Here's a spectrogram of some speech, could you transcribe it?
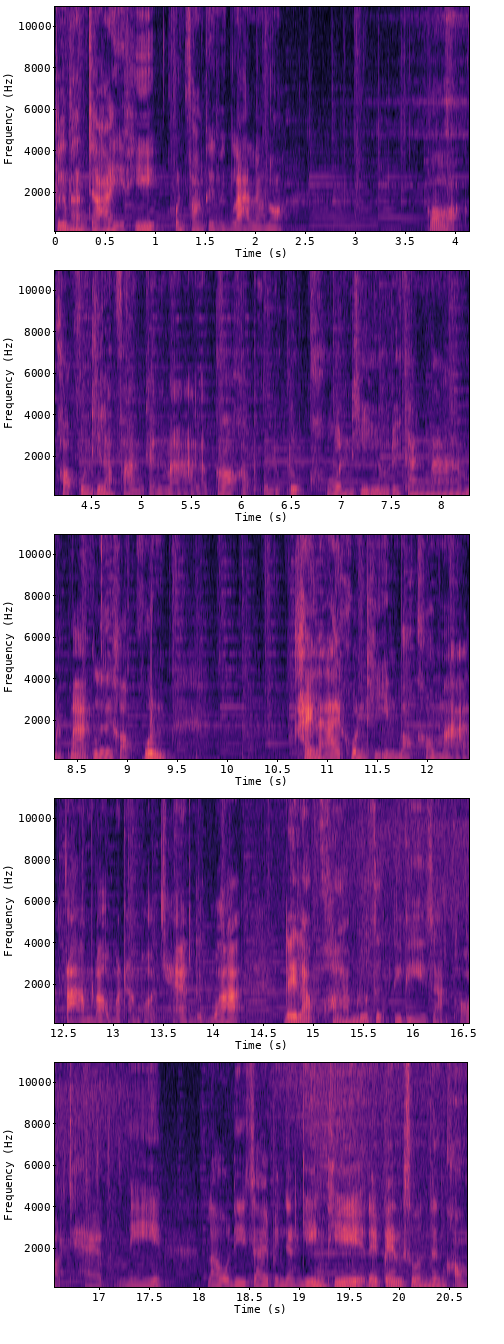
ตื้นตันใจที่คนฟังถึงหนึ่งล้านแล้วเนาะก็ขอบคุณที่รับฟังกันมา แล้วก็ขอบคุณทุกๆ คนที่อยู่ด้วยกันมามาก ๆ เลยขอบคุณ ใครหลายคนที่ inbox เข้ามาตามเรามาทำพอดแคสต์หรือว่าได้รับความรู้สึกดีๆ จากพอดแคสต์นี้ เราดีใจเป็นอย่างยิ่งที่ได้เป็นส่วนหนึ่งของ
